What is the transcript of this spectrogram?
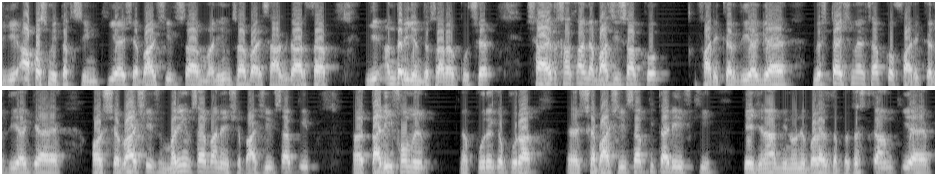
ये आपस में तकसीम किया है शहबाज शरीफ साहब मरीम साहब इसहाक डार साहब ये अंदर ही अंदर सारा कुछ है। शाहिद खाकान अब्बासी साहब को फारिग कर दिया गया है मिफ्ता इसमाइल साहब को फारिग कर दिया गया है और शहबाज शरीफ मरीम साहबा ने शहबाज शरीफ साहब की तारीफों में पूरे का पूरा शहबाज शरीफ साहब की तारीफ़ की कि जनाब इन्होंने बड़ा ज़बरदस्त काम किया है।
